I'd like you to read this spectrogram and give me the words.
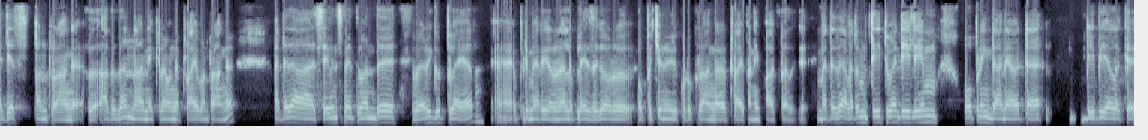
அட்ஜஸ்ட் பண்றாங்க. அதுதான் நான் நினைக்கிறேன் அவங்க ட்ரை பண்றாங்க. ஸ்டீவன் ஸ்மித் வந்து வெரி குட் பிளேயர் இப்படி மாதிரி ஒரு நல்ல பிளேயர்ஸுக்கு ஒரு ஆப்பர்ச்சுனிட்டி கொடுக்குறாங்க ட்ரை பண்ணி பார்க்கறதுக்கு. மற்றது அவரும் டி டுவெண்ட்டிலையும் ஓப்பனிங் தானே அவர்கிட்ட பிபிஎலுக்கு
